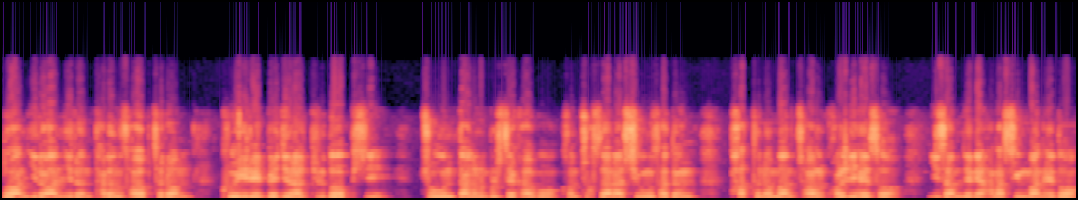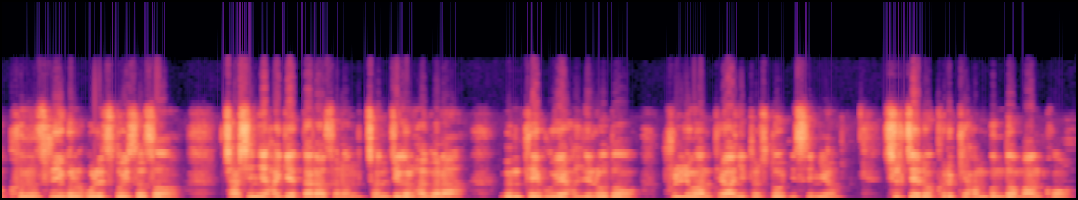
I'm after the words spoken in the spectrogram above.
또한 이러한 일은 다른 사업처럼 그 일에 매진할 필요도 없이 좋은 땅을 물색하고 건축사나 시공사 등 파트너만 잘 관리해서 2, 3년에 하나씩만 해도 큰 수익을 올릴 수도 있어서 자신이 하기에 따라서는 전직을 하거나 은퇴 후에 할 일로도 훌륭한 대안이 될 수도 있으며 실제로 그렇게 한 분도 많고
